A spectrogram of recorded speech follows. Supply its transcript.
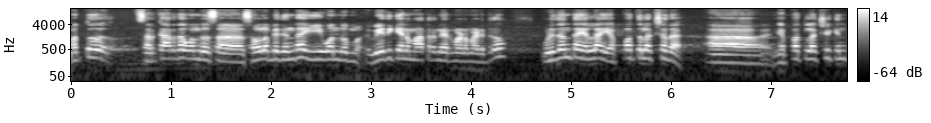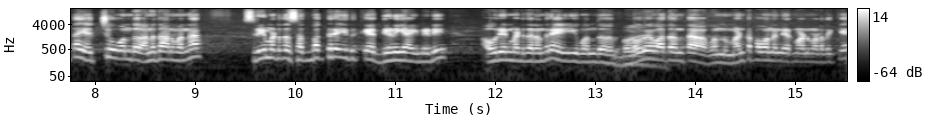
ಮತ್ತು ಸರ್ಕಾರದ ಒಂದು ಸೌಲಭ್ಯದಿಂದ ಈ ಒಂದು ವೇದಿಕೆಯನ್ನು ಮಾತ್ರ ನಿರ್ಮಾಣ ಮಾಡಿದ್ರು. ಉಳಿದಂತ ಎಲ್ಲ ಎಪ್ಪತ್ತು ಲಕ್ಷದ ಎಪ್ಪತ್ತು ಲಕ್ಷಕ್ಕಿಂತ ಹೆಚ್ಚು ಒಂದು ಅನುದಾನವನ್ನ ಶ್ರೀಮಠದ ಸದ್ಭಕ್ತರೇ ಇದಕ್ಕೆ ದೇಣಿಗೆಯಾಗಿ ನೀಡಿ. ಅವ್ರು ಏನ್ ಮಾಡಿದಾರಂದ್ರೆ ಈ ಒಂದು ಭವ್ಯವಾದಂತ ಒಂದು ಮಂಟಪವನ್ನು ನಿರ್ಮಾಣ ಮಾಡೋದಕ್ಕೆ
